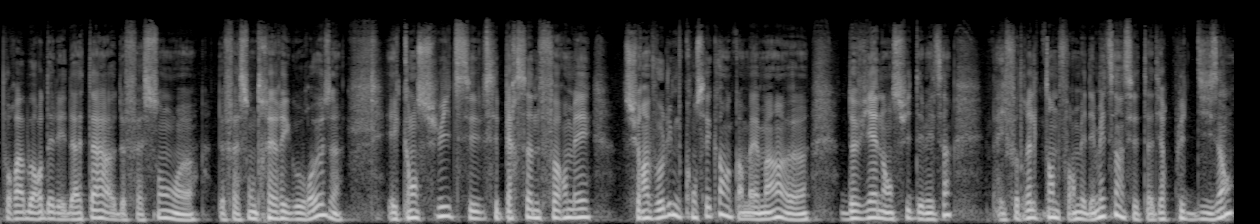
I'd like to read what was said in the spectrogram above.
pour aborder les datas de façon, de façon très rigoureuse, et qu'ensuite ces, personnes formées sur un volume conséquent quand même, hein, deviennent ensuite des médecins, bah, il faudrait le temps de former des médecins, c'est-à-dire plus de 10 ans.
